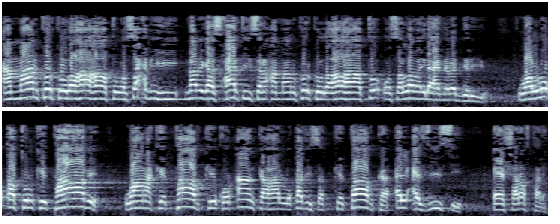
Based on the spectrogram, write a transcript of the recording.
ammaan korkooda ha ahaato wa saxbihi nabiga asxaabtiisana ammaan korkooda ha ahaato wasallama ilaah nabadgeliyo wa luqatu lkitaabi waana kitaabkii qur'aanka ahaa luqadiisa kitaabka alcasiisi ee sharafta leh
